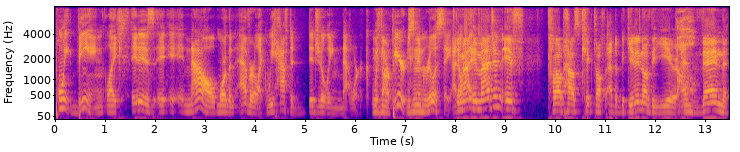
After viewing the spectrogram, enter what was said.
point being, like it is it, it, now more than ever, like we have to digitally network with our peers in real estate. I don't Mm-hmm. Ima- think. imagine if Clubhouse kicked off at the beginning of the year Oh. and then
